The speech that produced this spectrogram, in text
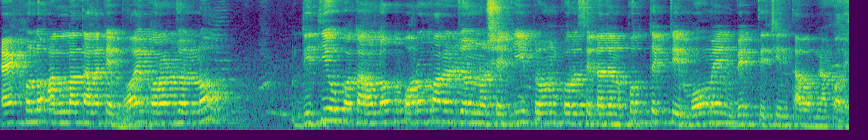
এক হলো আল্লাহ তালাকে ভয় করার জন্য। দ্বিতীয় কথা হলো পরপারের জন্য সে কি গ্রহণ করে সেটা যেন প্রত্যেকটি মোমেন ব্যক্তি চিন্তা ভাবনা করে।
